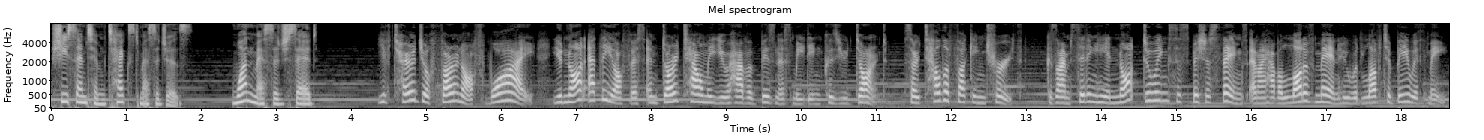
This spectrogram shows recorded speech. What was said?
she sent him text messages. One message said, You've turned your phone off. Why? You're not at the office and don't tell me you have a business meeting because you don't. So tell the fucking truth. Because I'm sitting here not doing suspicious things and I have a lot of men who would love to be with me.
